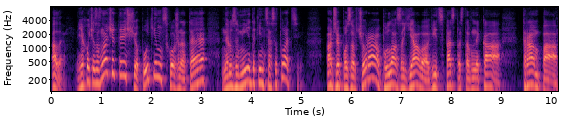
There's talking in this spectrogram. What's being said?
Але я хочу зазначити, що Путін, схоже на те, не розуміє до кінця ситуацію. Адже позавчора була заява від спецпредставника Трампа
